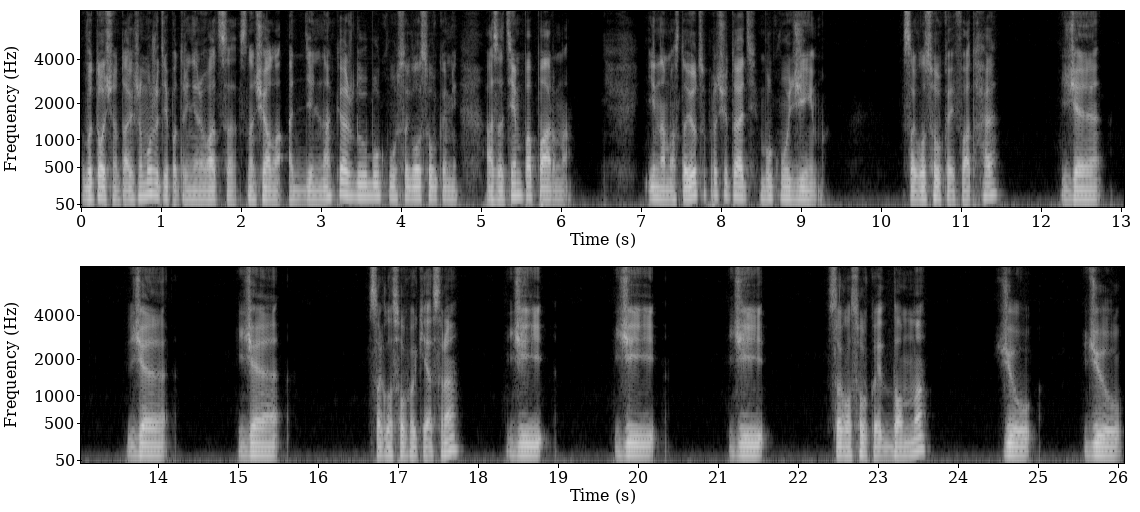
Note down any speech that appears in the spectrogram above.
Вы точно так же можете потренироваться сначала отдельно каждую букву с согласовками, а затем попарно. И нам остается прочитать букву джим. Согласовкой фатха, ж, ж, ж. Согласовка кесра, джи, джи, джи. Согласовкой домна, джу, джу,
